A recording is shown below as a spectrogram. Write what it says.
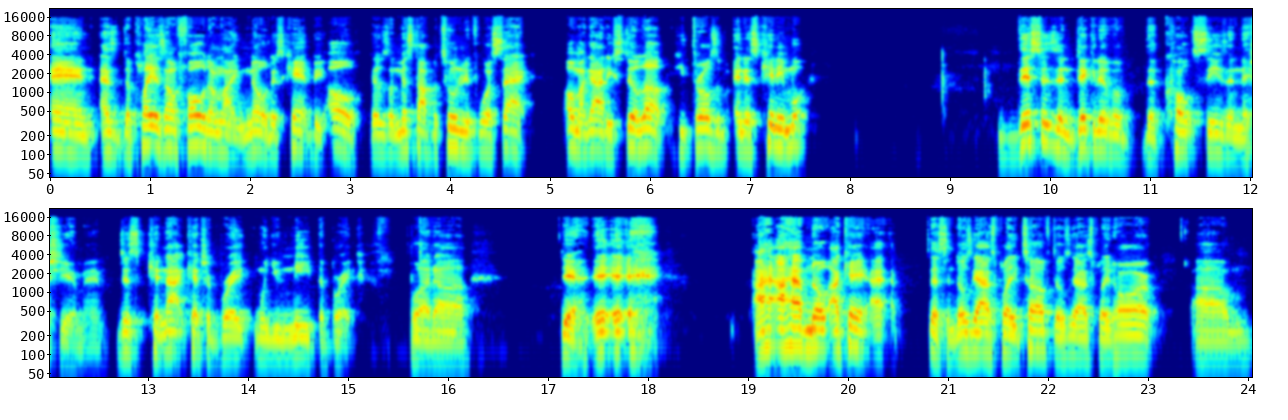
And as the plays unfold, I'm like, no, this can't be. Oh, there was a missed opportunity for a sack. Oh my God, he's still up. He throws, and it's Kenny Moore this is indicative of the Colts season this year, man. Just cannot catch a break when you need the break. But uh yeah, it, it, I, I, have no, I can't. I, listen, those guys played tough. Those guys played hard. Um,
